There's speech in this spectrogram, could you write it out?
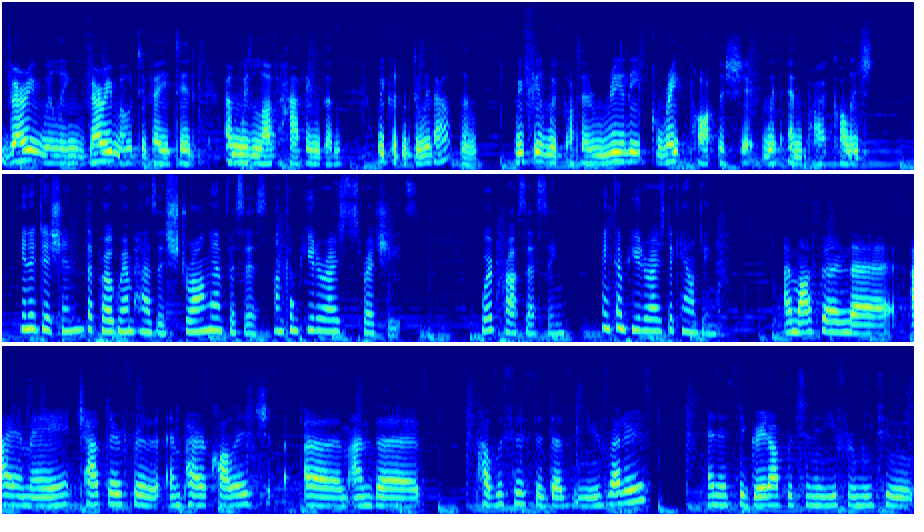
very willing, very motivated, and we love having them. We couldn't do without them. We feel we've got a really great partnership with Empire College. In addition, the program has a strong emphasis on computerized spreadsheets, word processing, and computerized accounting. I'm also in the IMA chapter for Empire College. Um, I'm the publicist that does the newsletters and it's a great opportunity for me to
